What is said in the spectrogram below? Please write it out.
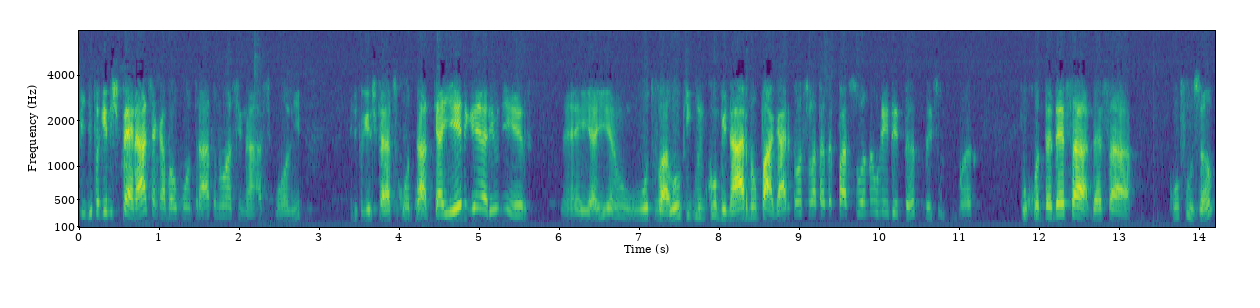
pediu para que ele esperasse acabar o contrato, não assinasse com o Olímpia, pediu para que ele esperasse o contrato, que aí ele ganharia o dinheiro. Né? E aí era um outro valor que inclusive combinaram, não pagaram, então assim, o atleta passou a não render tanto nesse último ano, por conta dessa, dessa confusão.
